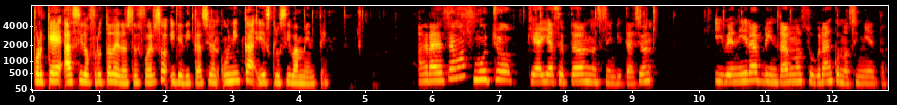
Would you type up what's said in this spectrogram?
porque ha sido fruto de nuestro esfuerzo y dedicación única y exclusivamente. Agradecemos mucho que haya aceptado nuestra invitación y venir a brindarnos su gran conocimiento.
